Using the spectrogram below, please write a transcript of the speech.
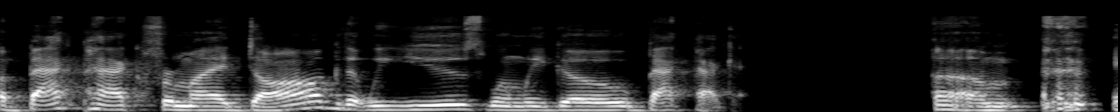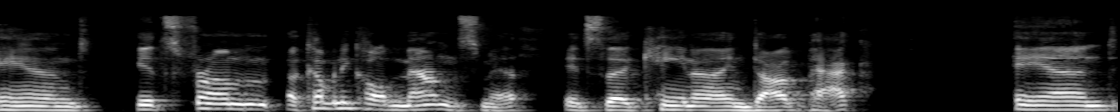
a backpack for my dog that we use when we go backpacking. Um, and it's from a company called Mountainsmith. It's the K9 dog pack. And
